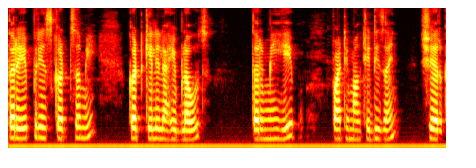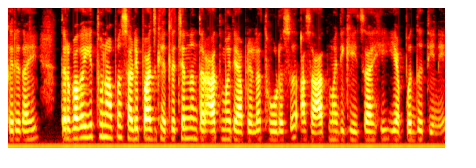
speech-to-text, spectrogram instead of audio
तर हे प्रिन्स कटचं मी कट केलेलं आहे ब्लाऊज. तर मी हे पाठीमागची डिझाईन शेअर करीत आहे. तर बघा इथून आपण साडेपाच घेतल्याच्या नंतर आतमध्ये आपल्याला थोडंसं असं आतमध्ये घ्यायचं आहे या पद्धतीने.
